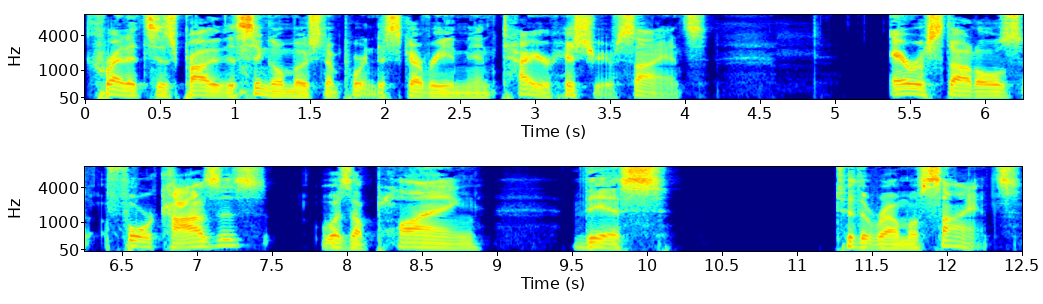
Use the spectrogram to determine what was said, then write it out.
credits as probably the single most important discovery in the entire history of science. Aristotle's four causes was applying this to the realm of science.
